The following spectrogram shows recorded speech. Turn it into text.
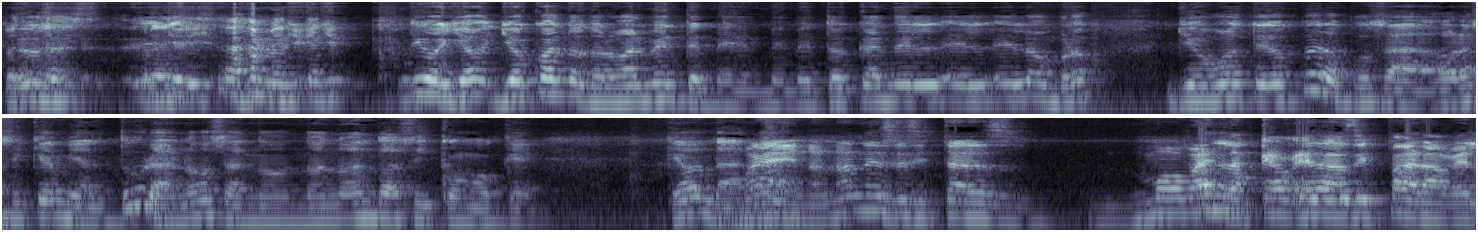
Pues o sea, precis- yo- precisamente. yo- yo- digo, yo, yo cuando normalmente me, me, me tocan el, el, el hombro, yo volteo, pero pues ahora sí que a mi altura, ¿no? O sea, no, no, no ando así como que, ¿qué onda? no? Bueno, no necesitas mover la cabeza así para ver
